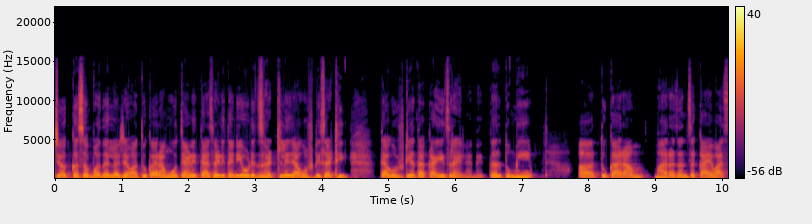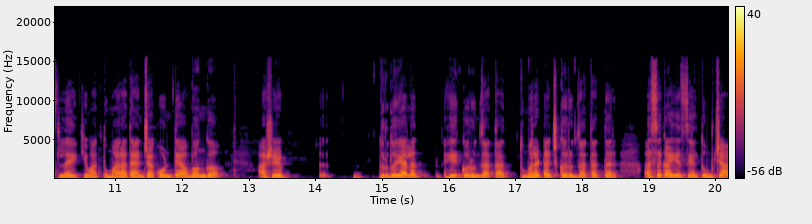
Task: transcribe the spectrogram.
जग कसं बदललं जेव्हा तुकाराम होते आणि त्यासाठी त्यांनी एवढे झटले ज्या गोष्टीसाठी. त्या गोष्टी आता काहीच राहिल्या नाही तर तुम्ही तुकाराम महाराजांचं काय वाचलं आहे किंवा तुम्हाला त्यांच्या कोणते अभंग असे हृदयाला हे करून जातात तुम्हाला टच करून जातात? तर असं काही असेल तुमच्या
